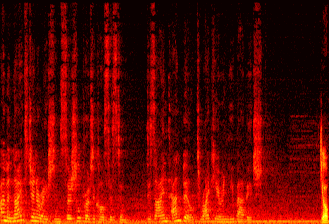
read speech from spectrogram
I'm a ninth generation social protocol system, designed and built right here in New Babbage. Joo,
